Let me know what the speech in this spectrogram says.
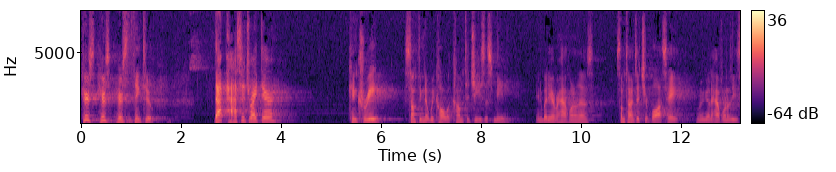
Here's, here's, here's the thing, too. That passage right there can create something that we call a come to Jesus meeting. Anybody ever have one of those? Sometimes it's your boss. Hey, we're going to have one of these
